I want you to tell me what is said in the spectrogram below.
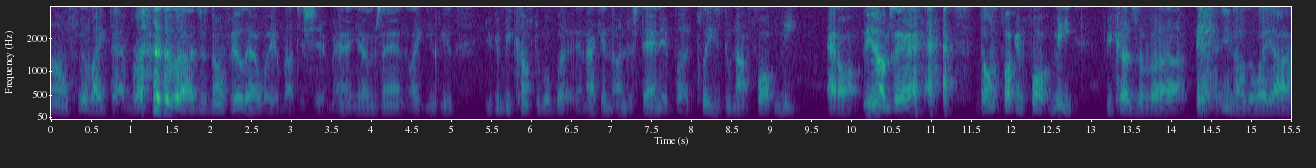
I don't feel like that, bro. I just don't feel that way about this shit, man. You know what I'm saying? Like you can you can be comfortable, but and I can understand it, but please do not fault me at all. You know what I'm saying? don't fucking fault me because of uh you know the way I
